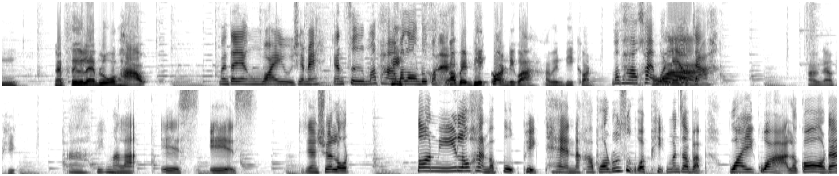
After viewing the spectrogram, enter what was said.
มงั้นซื้อเลยลูกมะพร้าว มันจะยังไวอยู่ใช่ไหมงั้นซื้อมะพร้าวพี่มาลองดูก่อนนะเอาเป็นพริกก่อนดีกว่า เอาเป็นพริกก่อน มะพร้าวขายหมดแล้วจ้ะ เอาเอาพริก อะพริกมาละ S S จะช่วยลด ตอนนี้เราหันมาปลูกพริกแทนนะคะ เพราะรู้สึกว่าพริกมันจะแบบไวกว่า แล้วก็ได้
